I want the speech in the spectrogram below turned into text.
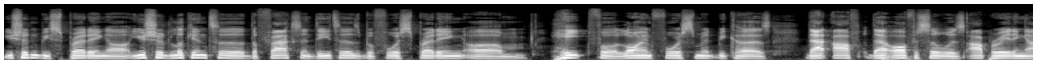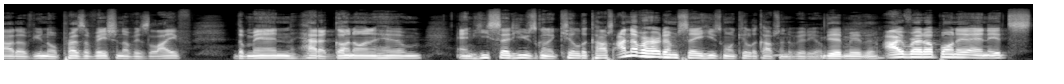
"You shouldn't be spreading. Uh, you should look into the facts and details before spreading um hate for law enforcement because that off that officer was operating out of you know preservation of his life. The man had a gun on him, and he said he was gonna kill the cops. I never heard him say he's gonna kill the cops in the video. Yeah, me either. I read up on it and it's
